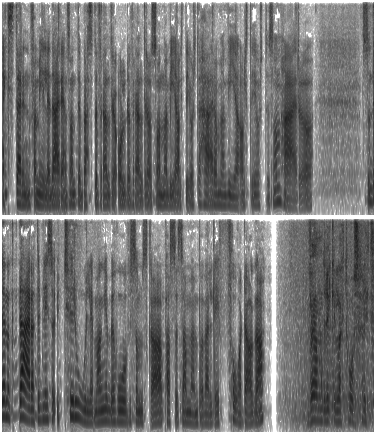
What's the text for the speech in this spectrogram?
ekstern familie der igjen. Sant? Det besteforeldre og oldeforeldre, og sånn har vi alltid gjort det her, og men vi har alltid gjort det sånn her. Og... Så det er nok der at det blir så utrolig mange behov som skal passe sammen på veldig få dager. Hvem drikker laktosfritt?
